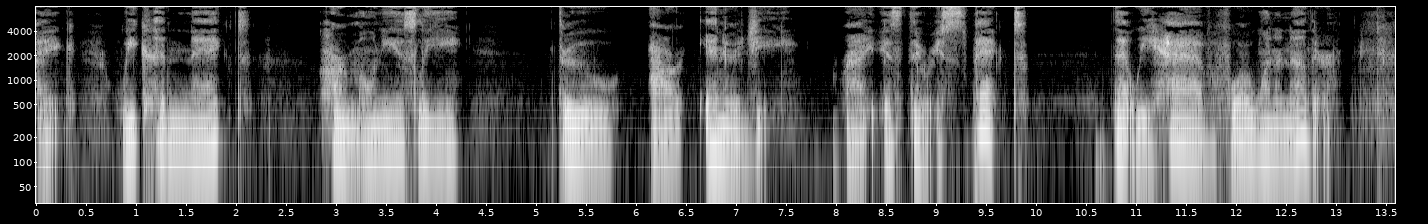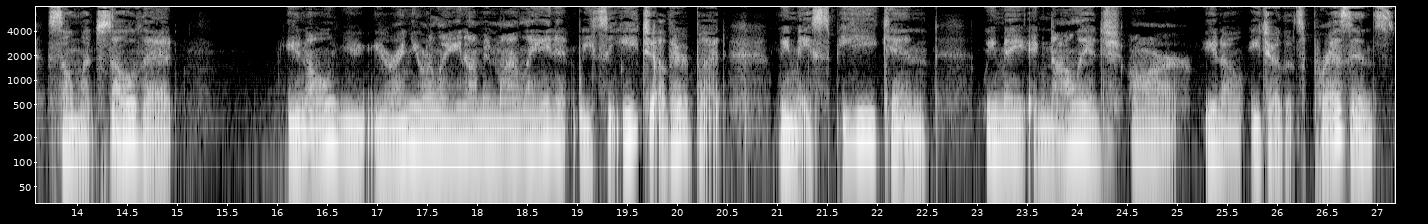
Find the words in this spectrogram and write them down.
like we connect harmoniously through our energy, right? It's the respect that we have for one another. So much so that, you know, you, you're in your lane, I'm in my lane, and we see each other, but we may speak and we may acknowledge our, you know, each other's presence,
